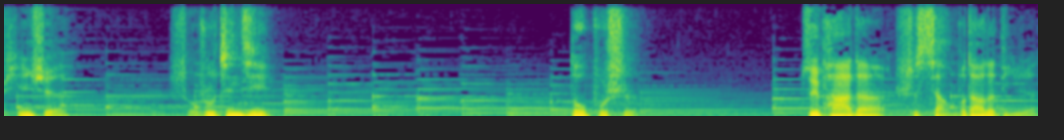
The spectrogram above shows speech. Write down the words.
贫血、手术禁忌？都不是，最怕的是想不到的敌人。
